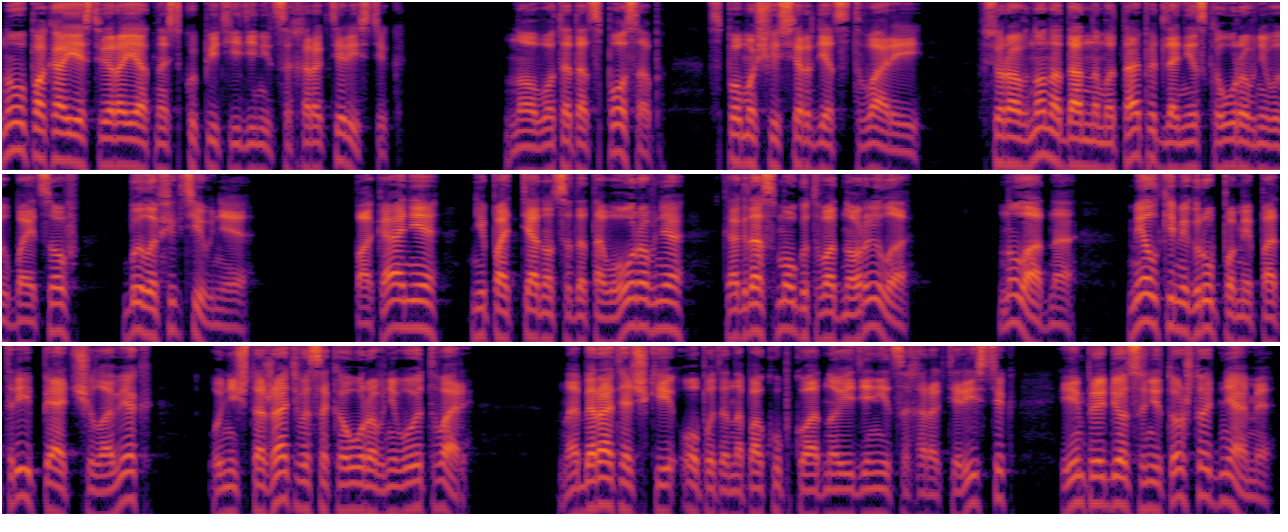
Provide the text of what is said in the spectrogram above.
Ну, пока есть вероятность купить единицы характеристик. Но вот этот способ, с помощью сердец тварей, все равно на данном этапе для низкоуровневых бойцов был эффективнее. Пока они не подтянутся до того уровня, когда смогут в одно рыло, ну ладно, мелкими группами по 3-5 человек уничтожать высокоуровневую тварь, Набирать очки опыта на покупку одной единицы характеристик им придется не то что днями,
